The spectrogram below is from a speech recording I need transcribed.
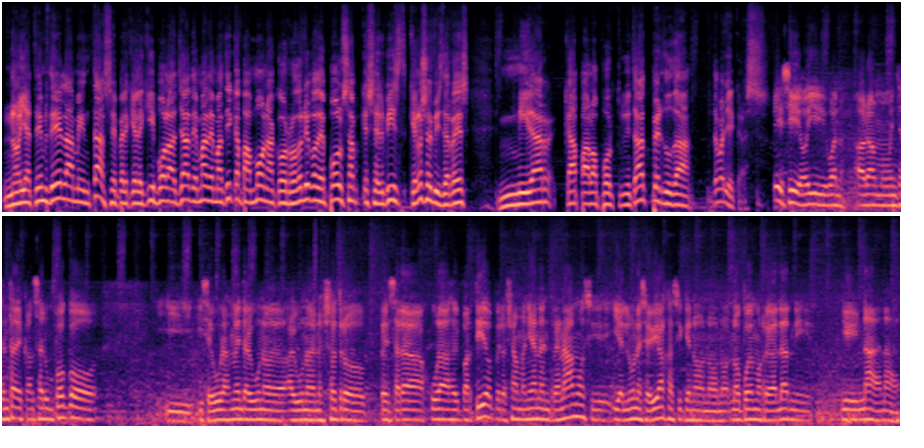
No hi ha temps de lamentar-se perquè l'equip vola ja demà de matí cap a Mónaco. Rodrigo de Pol sap que, servís, que no servís de res mirar cap a l'oportunitat perduda de Vallecas. Sí, sí, hoy bueno, ahora vamos a intentar descansar un poco y, seguramente alguno, alguno de nosotros pensará jugadas del partido, pero ya mañana entrenamos y, y el lunes se viaja, así que no, no, no, no podemos regalar ni, ni nada, nada.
